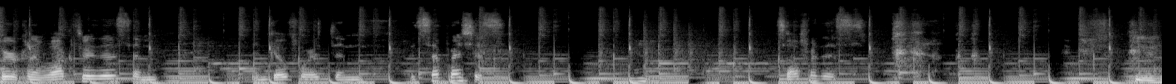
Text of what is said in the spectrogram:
We're going to walk through this and, and go for it, and it's so precious. It's all for this. Hmm.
